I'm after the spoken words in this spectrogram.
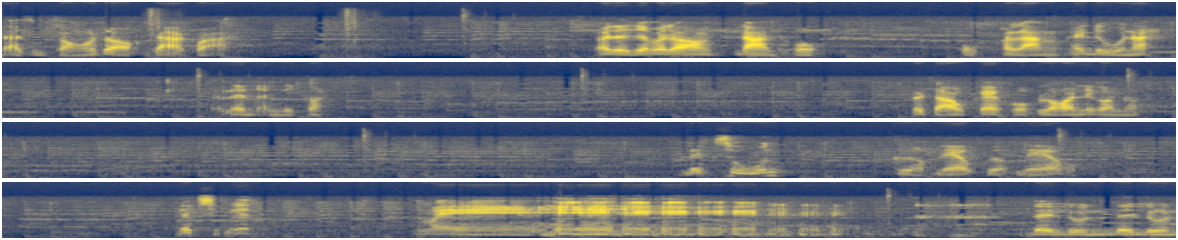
ด่านสิบสองก็จะออกยากกว่าแล้วเดี๋ยวจะไปลองด่านหกปลุกพลังให้ดูนะแต่เล่นอันนี้ก่อน ก็จะเอาแก้ครบร้อยนี่ก่อนเนาะเลขศูนย์เกือบแล้วเกือบแล้ว เลขสิบเอ็ดแม่ได้ลุ้นได้ลุ้น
